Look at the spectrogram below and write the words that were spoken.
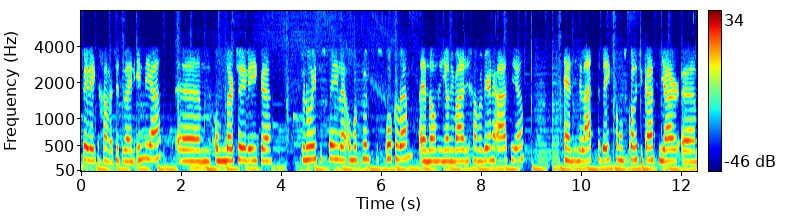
twee weken gaan we, zitten we in India. ehm, om daar twee weken toernooien te spelen om wat punten te sprokkelen. En dan in januari gaan we weer naar Azië. En in de laatste week van ons kwalificatiejaar ehm,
